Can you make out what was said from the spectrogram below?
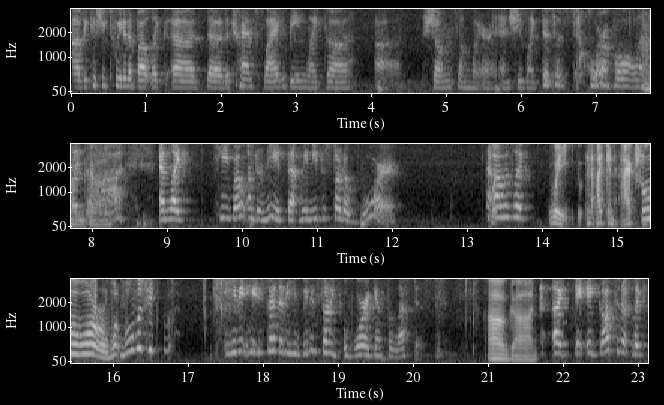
uh, because she tweeted about like uh, the the trans flag being like uh, uh shown somewhere and she's like this is horrible and oh, like ah. and like he wrote underneath that we need to start a war and I was like Wait, like an actual war, or what? What was he? He he said that he we didn't start a war against the leftists. Oh God! Like it, it got to the like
